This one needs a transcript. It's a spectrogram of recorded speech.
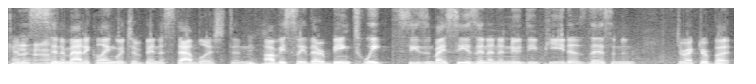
kind of Mm-hmm. cinematic language have been established, and obviously they're being tweaked season by season. And a new DP does this, and a director. But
